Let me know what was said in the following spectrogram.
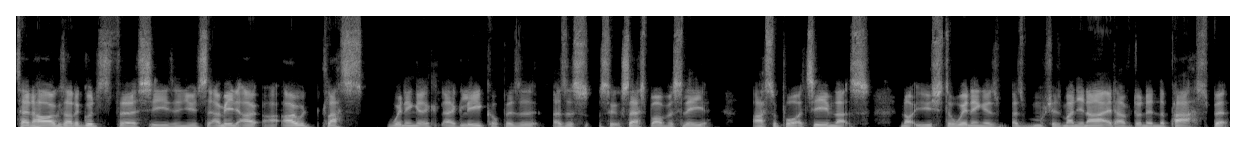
Ten Hag's had a good first season? You'd say. I mean, I I would class winning a, a League Cup as a as a success, but obviously I support a team that's not used to winning as as much as Man United have done in the past. But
